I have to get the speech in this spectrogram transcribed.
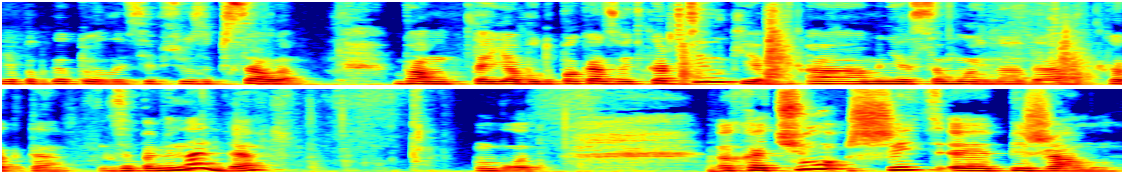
Я подготовилась, я все записала. Вам-то я буду показывать картинки, а мне самой надо как-то запоминать, да? Вот. Хочу шить э, пижаму.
